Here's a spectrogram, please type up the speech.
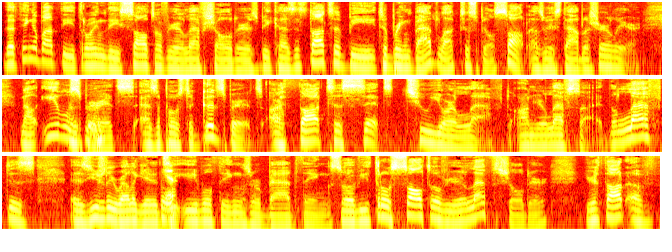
the thing about the throwing the salt over your left shoulder is because it's thought to be to bring bad luck to spill salt, as we established earlier. Now, evil mm-hmm. spirits, as opposed to good spirits, are thought to sit to your left on your left side. The left is is usually relegated Yeah. to evil things or bad things. So if you throw salt over your left shoulder, you're thought of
